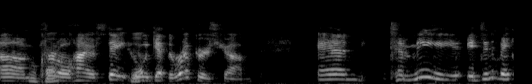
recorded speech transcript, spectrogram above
um, okay. from Ohio State, who yep. would get the Rutgers job. And to me, it didn't make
